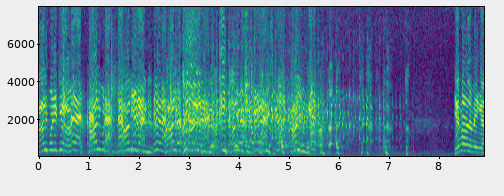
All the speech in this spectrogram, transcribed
காலி பண்ணிட்டியா அண்ணே, காலி என்னண்ணா நீங்க?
